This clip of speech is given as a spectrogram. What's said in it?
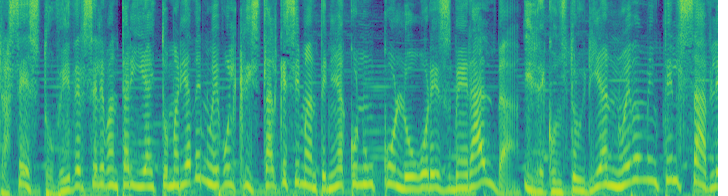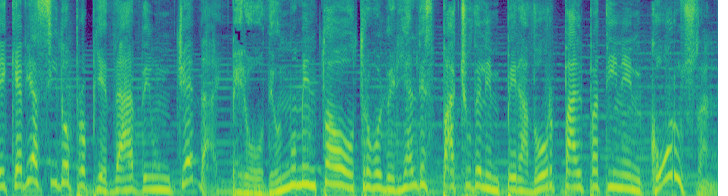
Tras esto, Vader se levantaría y tomaría de nuevo el cristal que se mantenía con un color esmeralda y reconstruiría nuevamente el sable que había sido propiedad de un Jedi. Pero de un momento a otro volvería al despacho del emperador Palpatine en Coruscant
